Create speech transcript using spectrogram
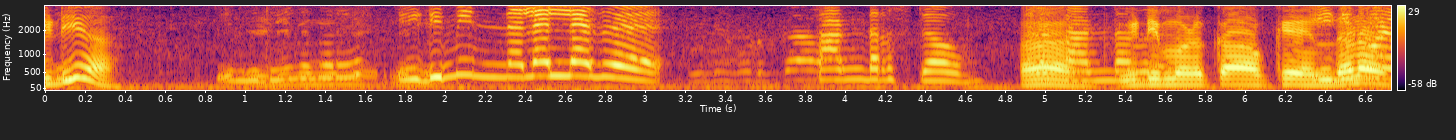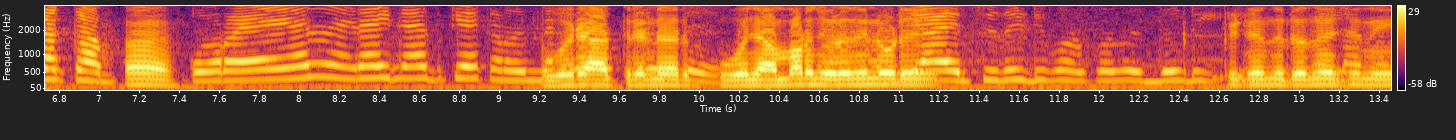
ഇടിയാ? ഇടി മിന്നലല്ലേ അത്? തണ്ടർ സ്റ്റോം ഇടിമുഴക്കം ഒക്കെ എന്താണ്? കൊറേ നേരം അതിനകത്ത് കേക്കണത് രാത്രി ഞാൻ പറഞ്ഞു നിന്നോട് പിന്നെ എന്നിട്ടെന്ന് വെച്ചാ നീ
